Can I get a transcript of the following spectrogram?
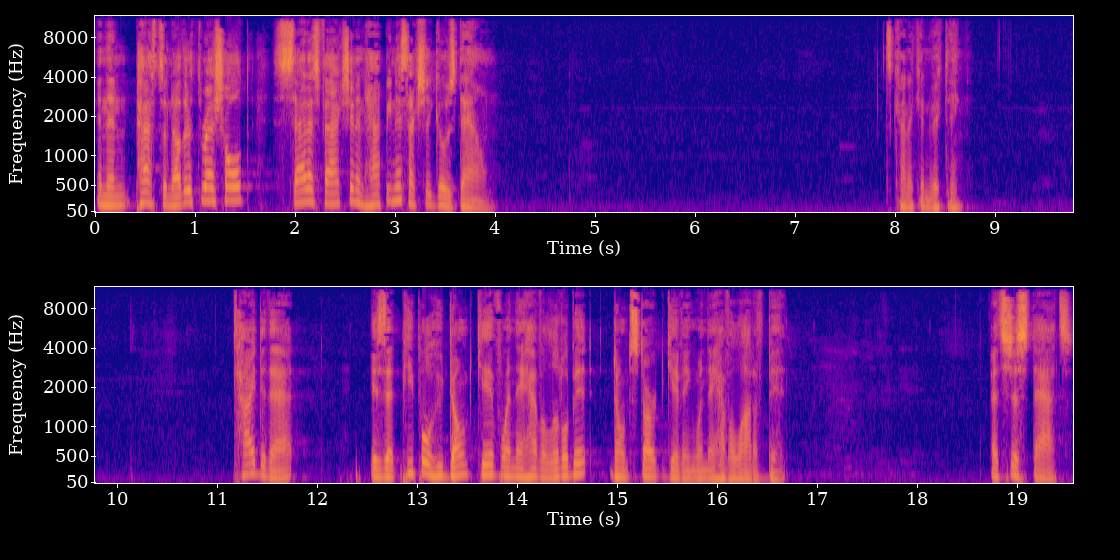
And then past another threshold, satisfaction and happiness actually goes down. Kind of convicting. Tied to that is that people who don't give when they have a little bit don't start giving when they have a lot of bit. That's just stats.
